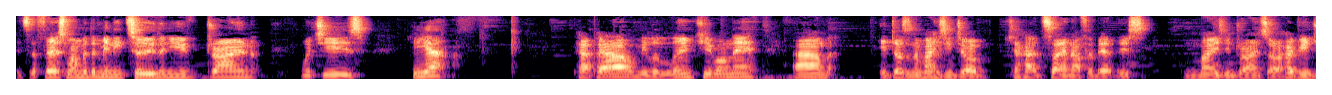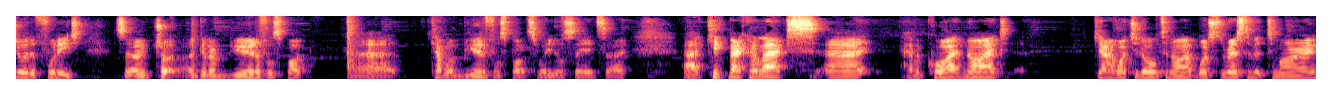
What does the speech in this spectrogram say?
It's the first one with the Mini 2, the new drone, which is here. Pow Pow with my little Lume Cube on there. Um, it does an amazing job. Can't say enough about this amazing drone. So I hope you enjoy the footage. So I've got a beautiful spot, a uh, couple of beautiful spots where you'll see it. So uh, kick back, relax, uh, have a quiet night. Can't watch it all tonight. Watch the rest of it tomorrow.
